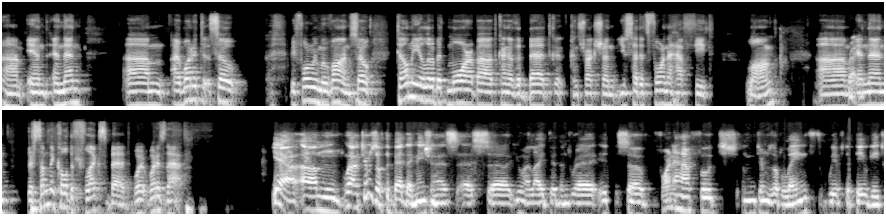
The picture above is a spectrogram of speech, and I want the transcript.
Um, and and then um, I wanted to. So before we move on, so tell me a little bit more about kind of the bed construction. You said it's four and a half feet long, um, right. and then there's something called the flex bed. What what is that? Yeah, um, well, in terms of the bed dimension, as, as uh, you highlighted, Andre, it's uh, four and a half foot in terms of length with the tailgate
